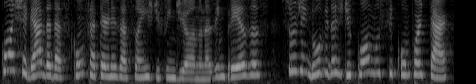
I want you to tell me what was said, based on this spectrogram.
Com a chegada das confraternizações de fim de ano nas empresas, surgem dúvidas de como se comportar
